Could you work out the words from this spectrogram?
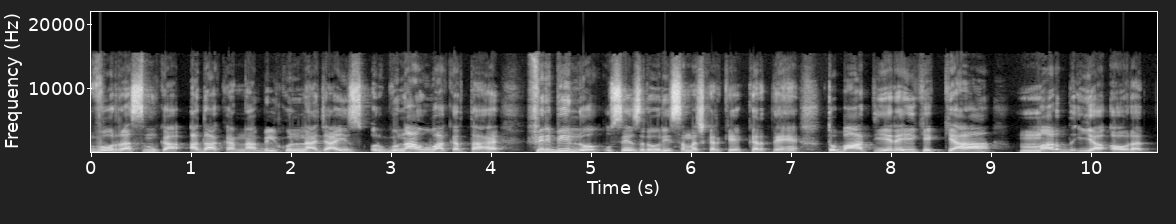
वो रस्म का अदा करना बिल्कुल नाजायज़ और गुनाह हुआ करता है। फिर भी लोग उसे ज़रूरी समझ करके करते हैं। तो बात ये रही कि क्या मर्द या औरत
